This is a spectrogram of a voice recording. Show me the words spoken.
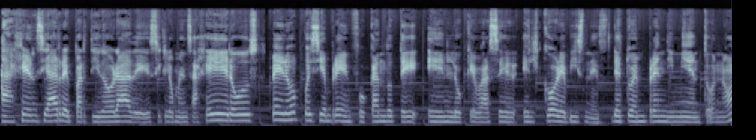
agencia repartidora de ciclomensajeros, pero pues siempre enfocándote en lo que va a ser el core business de tu emprendimiento, ¿no?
